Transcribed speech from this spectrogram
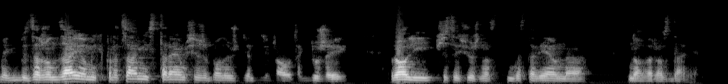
jakby zarządzają ich pracami, starają się, żeby one już nie odgrywały tak dużej roli. Wszyscy się już nastawiają na nowe rozdanie.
